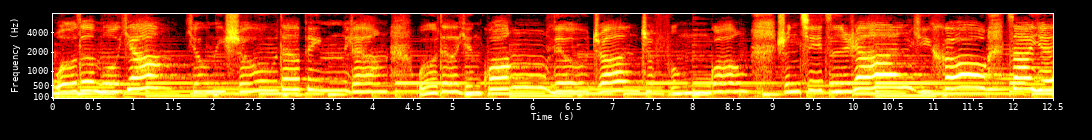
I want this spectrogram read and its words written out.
我的模样有你手的冰凉，我的眼光流转着风光，顺其自然，以后再也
